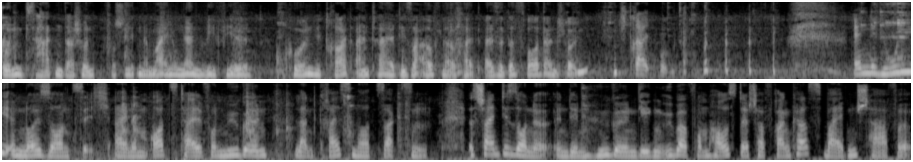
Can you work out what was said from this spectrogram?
und hatten da schon verschiedene Meinungen, wie viel Kohlenhydratanteil dieser Auflauf hat. Also das war dann schon ein Streitpunkt. Ende Juli in Neusornzig, einem Ortsteil von Mügeln, Landkreis Nordsachsen. Es scheint die Sonne. In den Hügeln gegenüber vom Haus der Schafrankers weiden Schafe.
